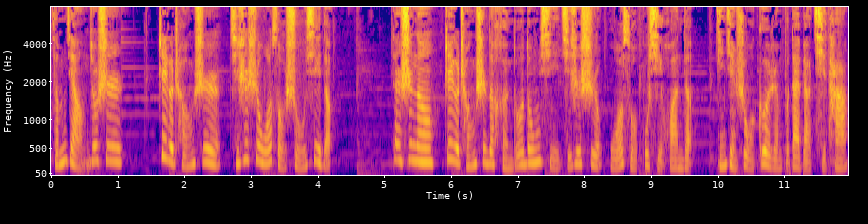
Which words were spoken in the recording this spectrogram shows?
怎么讲？就是这个城市其实是我所熟悉的，但是呢，这个城市的很多东西其实是我所不喜欢的，仅仅是我个人，不代表其他。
